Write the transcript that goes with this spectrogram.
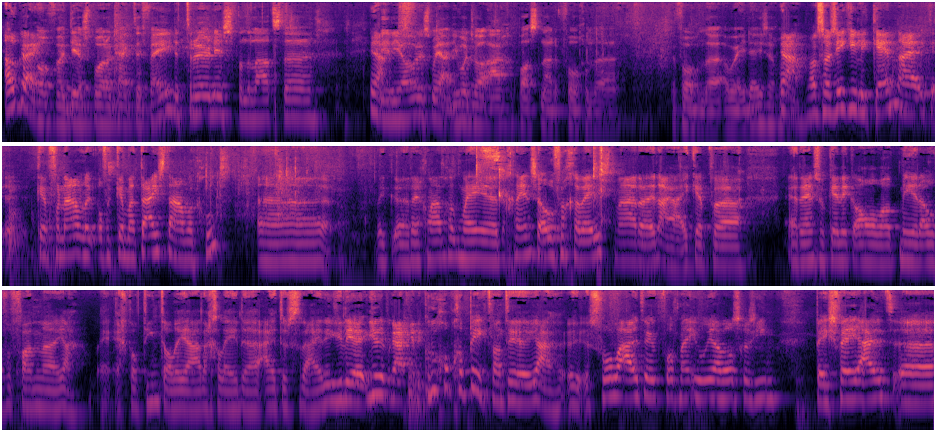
Oké. Of eh, Diaspora Kijk TV, de treurnis van de laatste Ja. periodes. Maar ja, die wordt wel aangepast naar de volgende, de volgende OED, zeg maar. Ja, want zoals ik jullie ken, nou, ik, ik ken voornamelijk, of ik ken Matthijs namelijk goed. Eh, ik ben regelmatig ook mee eh, de grens over geweest. Maar eh, nou ja, ik heb. En Renzo ken ik al wat meer over van, eh, ja, echt al tientallen jaren geleden uit te strijden. Jullie, eh, jullie heb ik eigenlijk in de kroeg opgepikt. Want eh, ja, Zwolle uit heb ik volgens mij Ilja wel eens gezien. PSV uit. Eh,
